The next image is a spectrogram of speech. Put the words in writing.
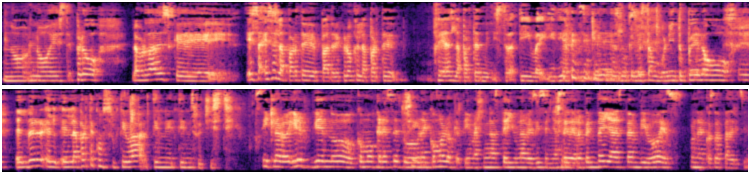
No, no este, pero la verdad es que esa, esa es la parte padre. Creo que la parte fea es la parte administrativa y lidiar con los clientes, lo que no es tan bonito, pero el ver el, la parte constructiva tiene, tiene su chiste. Sí, claro, ir viendo cómo crece tu obra y cómo lo que te imaginaste y una vez diseñaste de repente ya está en vivo es una cosa padrísima.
